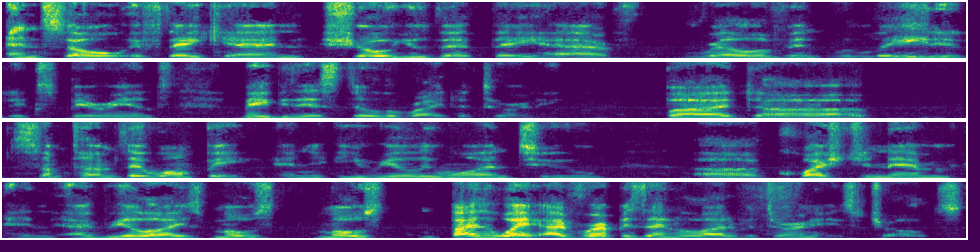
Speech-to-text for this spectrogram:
And so, if they can show you that they have relevant related experience, maybe they're still the right attorney. But uh, sometimes they won't be, and you really want to uh, question them. And I realize most most. By the way, I've represented a lot of attorneys, Charles.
